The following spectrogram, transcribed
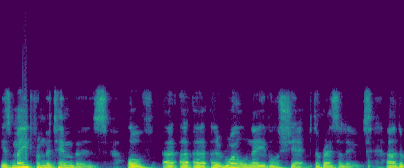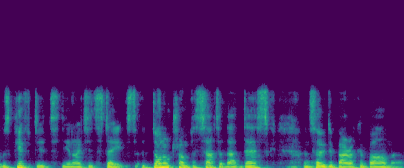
is made from the timbers of a, a, a Royal Naval ship, the Resolute, uh, that was gifted to the United States. Donald Trump has sat at that desk, and so did Barack Obama.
